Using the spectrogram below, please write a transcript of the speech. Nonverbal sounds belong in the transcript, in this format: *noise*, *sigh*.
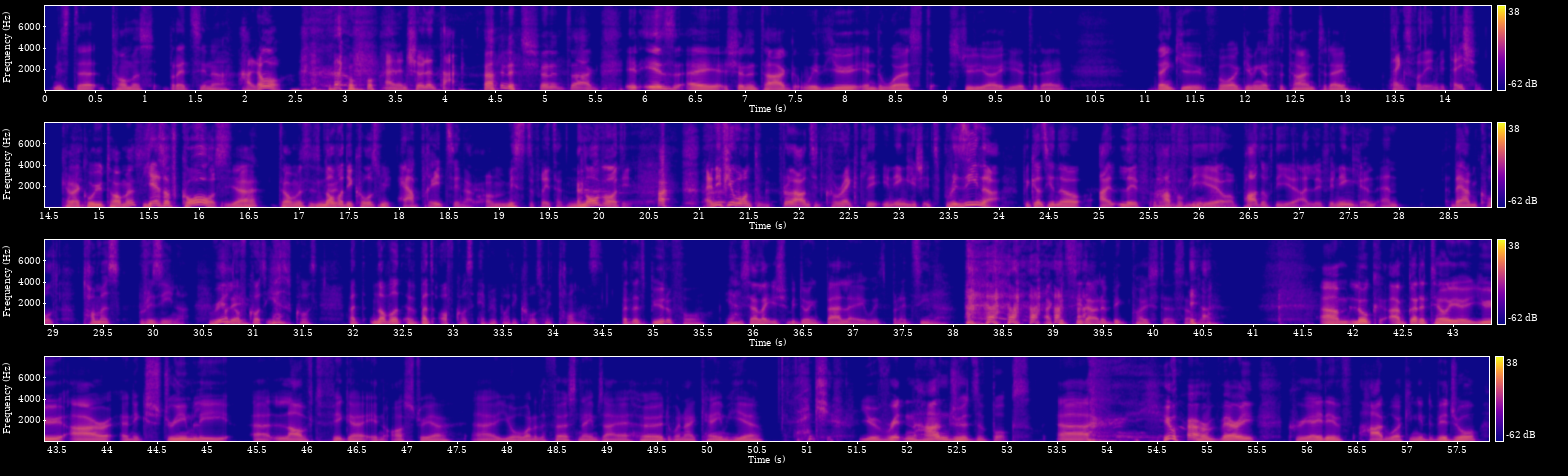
Mr. Thomas Brezina. Hallo, *laughs* einen schönen Tag. Einen schönen Tag. It is a schönen Tag with you in the worst studio here today. Thank you for giving us the time today. Thanks for the invitation. Can I call you Thomas? Yes, of course. Yeah, Thomas is good? Nobody calls me Herr Brezina uh, or Mr. Brezina. Nobody. *laughs* and if you want to pronounce it correctly in English, it's Brezina because, you know, I live half of the year or part of the year I live in England and there I'm called Thomas Brezina. Really? But of course, yes, of course. But nobody, uh, but of course, everybody calls me Thomas. But that's beautiful. Yeah. You sound like you should be doing ballet with Brezina. *laughs* I could see that on a big poster somewhere. Um, look, I've got to tell you, you are an extremely uh, loved figure in Austria. Uh, you're one of the first names I heard when I came here. Thank you. You've written hundreds of books. Uh, *laughs* you are a very creative, hardworking individual,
